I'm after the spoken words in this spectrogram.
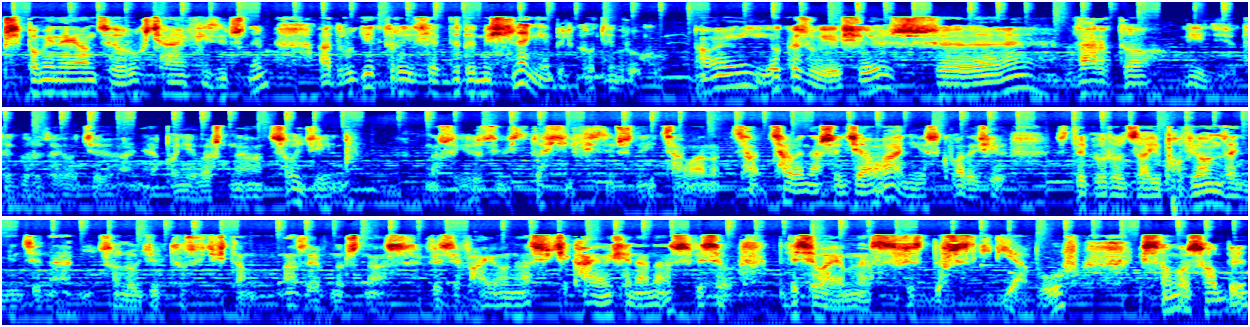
przypominające ruch ciałem fizycznym, a drugie, które jest jak gdyby myśleniem tylko o tym ruchu. No i okazuje się, że warto wiedzieć o tego rodzaju oddziaływania, ponieważ na co dzień naszej rzeczywistości fizycznej. Cała, ca, całe nasze działanie składa się z tego rodzaju powiązań między nami. Są ludzie, którzy gdzieś tam na zewnątrz nas wyzywają nas, wściekają się na nas, wysył, wysyłają nas do wszystkich diabłów. I są osoby,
